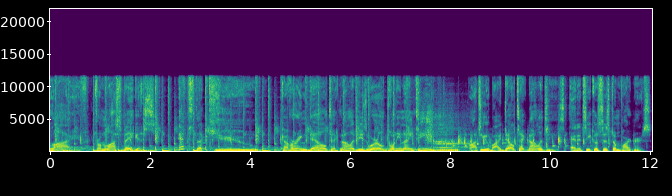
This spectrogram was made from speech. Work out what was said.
Live from Las Vegas, it's theCUBE. Covering Dell Technologies World 2019. Brought to you by Dell Technologies and its ecosystem partners.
